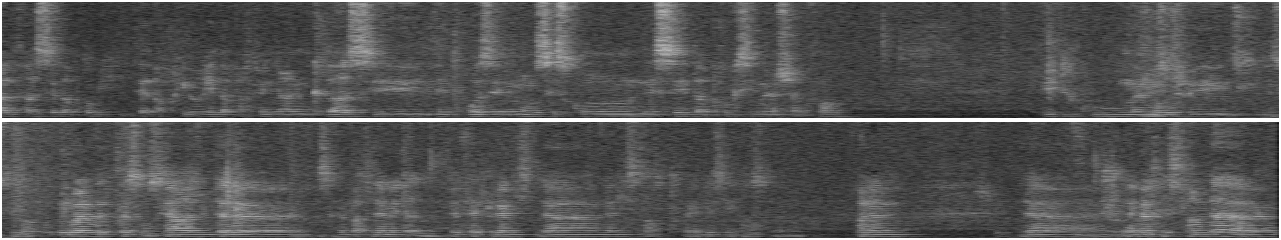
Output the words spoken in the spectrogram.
alpha, c'est la probabilité a priori d'appartenir à une classe. Et les trois éléments, c'est ce qu'on essaie d'approximer à chaque fois. Et du coup, maintenant, je vais... Excuse-moi, pour la loi de poisson, c'est un résultat de... Ça fait partie de la méthode Le fait que la, la, distance entre les deux séquences... Euh, enfin, la, matrice lambda... Euh,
